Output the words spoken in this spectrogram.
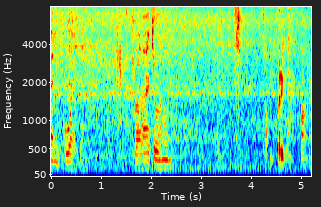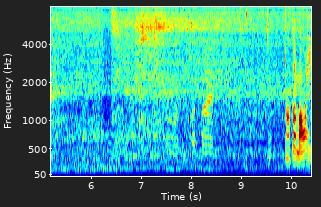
Ở nào bộ miên pư cái che lút lang đôi xóa thót đấy trong con. Ui, cái này quay kìa. Cho ra cho nó. Thẩm bự à, có ra Nó to loi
